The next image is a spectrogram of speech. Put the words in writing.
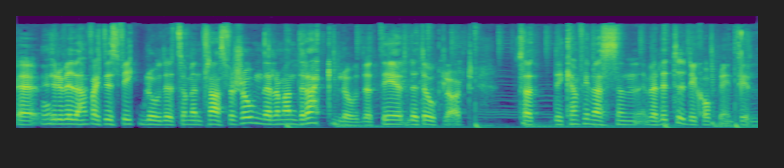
Eh, huruvida han faktiskt fick blodet som en transfusion eller om han drack blodet, det är lite oklart. Så att det kan finnas en väldigt tydlig koppling till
